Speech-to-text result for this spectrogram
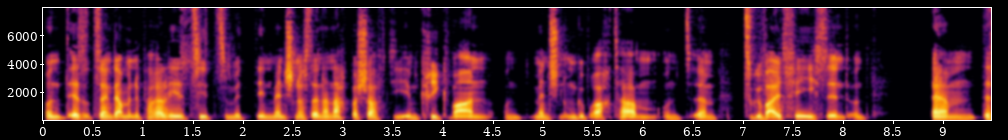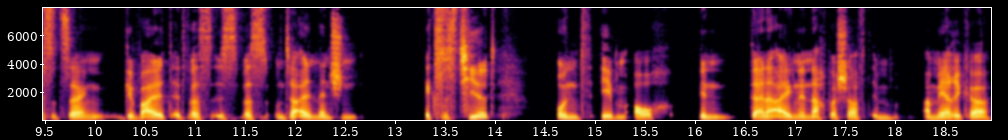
und er sozusagen damit eine Parallele zieht zu mit den Menschen aus seiner Nachbarschaft, die im Krieg waren und Menschen umgebracht haben und ähm, zu Gewalt fähig sind und ähm, dass sozusagen Gewalt etwas ist, was unter allen Menschen existiert und eben auch in deiner eigenen Nachbarschaft im Amerika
